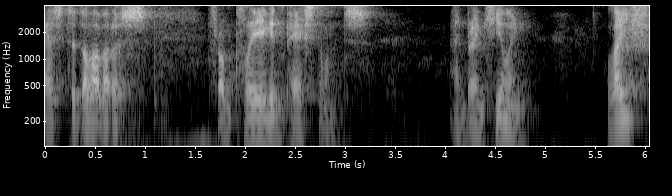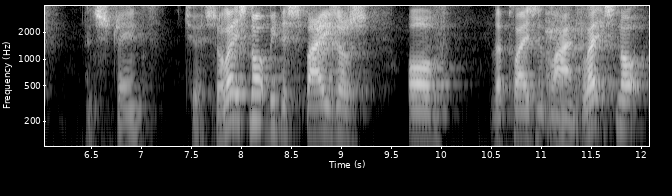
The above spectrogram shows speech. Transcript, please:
is to deliver us from plague and pestilence and bring healing, life, and strength to us. So let's not be despisers of the pleasant land. Let's not,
